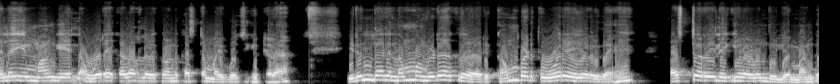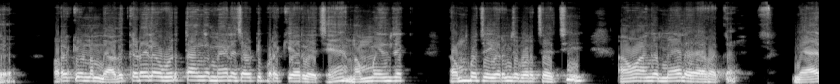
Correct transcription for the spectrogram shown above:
இலையும் மாங்காய் எல்லாம் ஒரே கலர்ல வைக்க வந்து கஷ்டமாயி போச்சு கேட்டல இருந்தாலும் நம்ம விட கம்பெடுத்து ஒரே ஏறுதே. ஃபர்ஸ்ட் ரீல கீழே விழுந்து இல்லையா மாங்க பறக்க வேண்டாம் அதுக்கடையில ஒருத்தாங்க மேல சவுட்டி பறக்க ஏற வச்சேன் நம்ம இந்த கம்பச்ச எரிஞ்சு பறச்சாச்சு அவன் அங்க மேல ஏறக்கன் மேல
